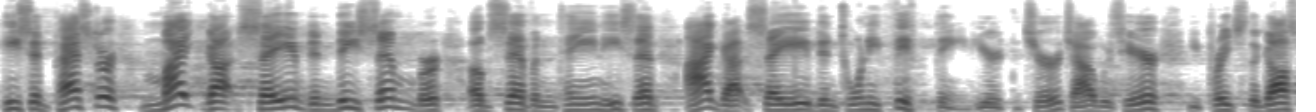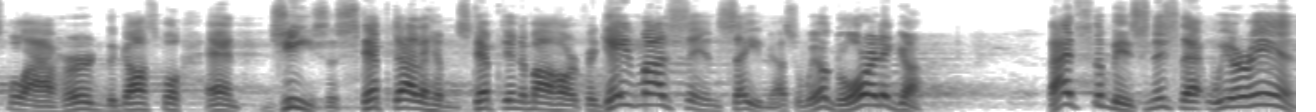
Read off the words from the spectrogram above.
He said, Pastor, Mike got saved in December of 17. He said, I got saved in 2015 here at the church. I was here. You preached the gospel. I heard the gospel. And Jesus stepped out of heaven, stepped into my heart, forgave my sins, saved me. I said, Well, glory to God. That's the business that we are in.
